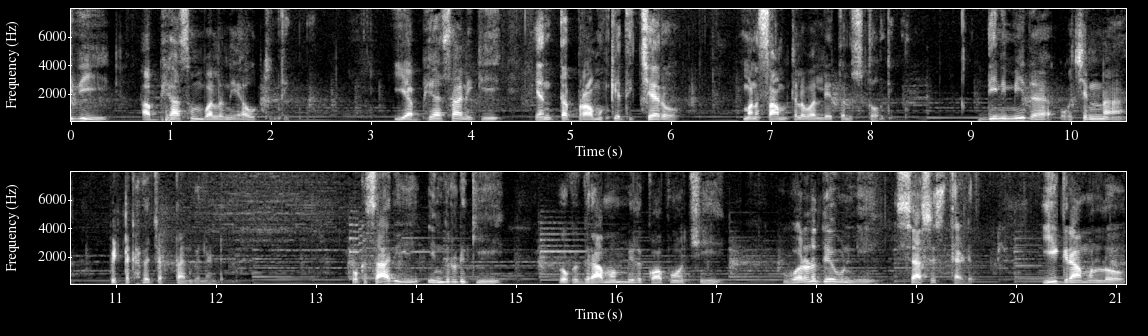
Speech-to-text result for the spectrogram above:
ఇది అభ్యాసం వల్లనే అవుతుంది. ఈ అభ్యాసానికి ఎంత ప్రాముఖ్యత ఇచ్చారో మన సామెతల వల్లే తెలుస్తోంది. దీని మీద ఒక చిన్న పిట్ట కథ చెప్తాను వినండి. ఒకసారి ఇంద్రుడికి ఒక గ్రామం మీద కోపం వచ్చి వరుణదేవుణ్ణి శాసిస్తాడు. ఈ గ్రామంలో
